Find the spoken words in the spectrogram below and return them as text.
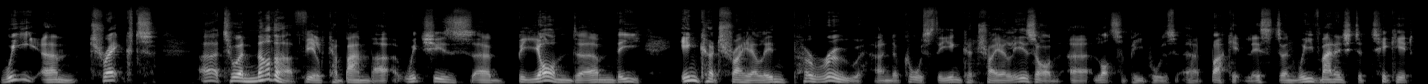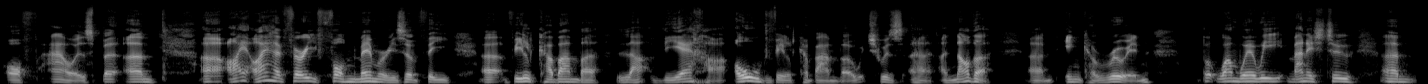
we um, trekked. Uh, to another Vilcabamba, which is uh, beyond um, the Inca Trail in Peru. And of course, the Inca Trail is on uh, lots of people's uh, bucket lists, and we've managed to tick it off ours. But um, uh, I, I, have very fond memories of the uh, Vilcabamba La Vieja, old Vilcabamba, which was uh, another um, Inca ruin, but one where we managed to um,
